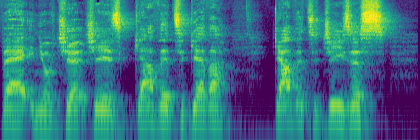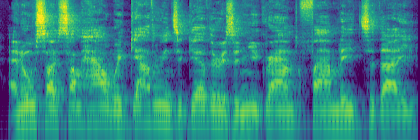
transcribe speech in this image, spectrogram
there in your churches, gathered together, gathered to Jesus, and also somehow we're gathering together as a New Ground family today.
